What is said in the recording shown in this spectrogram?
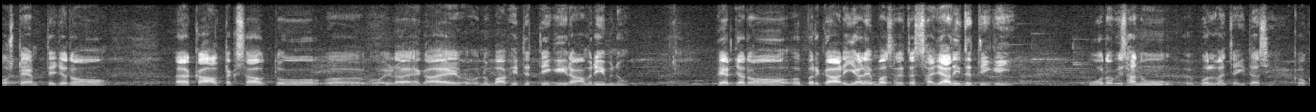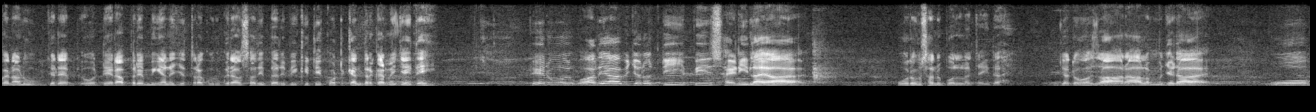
ਉਸ ਟਾਈਮ ਤੇ ਜਦੋਂ ਅਕਾਲ ਤਖਤ ਸਾਹਿਬ ਤੋਂ ਉਹ ਜਿਹੜਾ ਹੈਗਾ ਹੈ, ਉਹਨੂੰ ਮਾਫੀ ਦਿੱਤੀ ਗਈ ਰਾਮ ਰਹੀਮ ਨੂੰ ਫਿਰ ਜਦੋਂ ਬਰਗਾੜੀ ਵਾਲੇ ਮਸਲੇ ਤੇ ਸਜ਼ਾ ਨਹੀਂ ਦਿੱਤੀ ਗਈ, ਉਦੋਂ ਵੀ ਸਾਨੂੰ ਬੋਲਣਾ ਚਾਹੀਦਾ ਸੀ, ਕਿਉਂਕਿ ਉਹਨਾਂ ਨੂੰ ਜਿਹੜੇ ਉਹ ਡੇਰਾ ਪ੍ਰੇਮੀਆਂ ਨੇ ਜਿਸ ਤਰ੍ਹਾਂ ਗੁਰੂ ਗ੍ਰੰਥ ਸਾਹਿਬ ਦੀ ਬੇਅਦਬੀ ਕੀਤੀ, ਕੁੱਟ ਕੇ ਅੰਦਰ ਕਰਨੇ ਚਾਹੀਦੇ ਸੀ। ਫਿਰ ਉਹ ਆਦੇ ਆ ਵੀ ਜਦੋਂ ਡੀਪੀ ਸੈਣੀ ਲਾਇਆ, ਉਦੋਂ ਵੀ ਸਾਨੂੰ ਬੋਲਣਾ ਚਾਹੀਦਾ ਹੈ ਜਦੋਂ ਹਜ਼ਾਰ ਆਲਮ ਜਿਹੜਾ ਹੈ, ਉਹ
